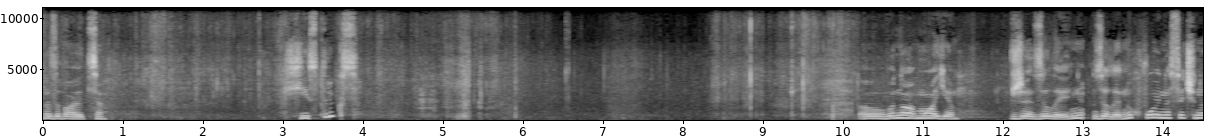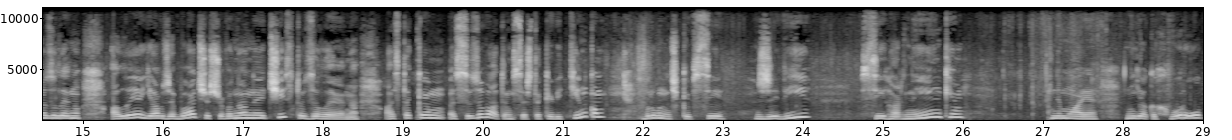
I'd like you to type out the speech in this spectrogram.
називається Хістрікс. Е, Вона має вже зелені, зелену хвою, насичено зелену, але я вже бачу, що вона не чисто зелена, а з таким сизуватим все ж таки відтінком. Бруночки всі живі, всі гарненькі, немає ніяких хвороб,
